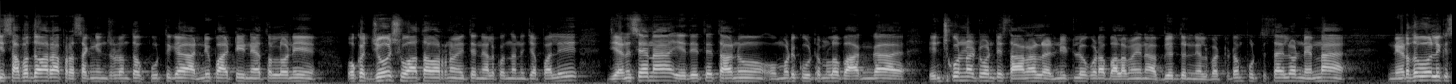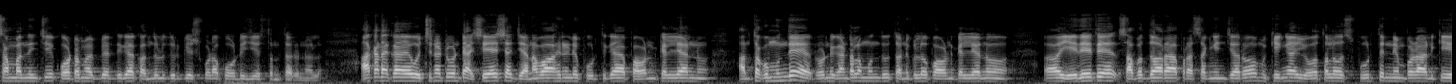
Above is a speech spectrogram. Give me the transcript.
ఈ సభ ద్వారా ప్రసంగించడంతో పూర్తిగా అన్ని పార్టీ నేతల్లోని ఒక జోష్ వాతావరణం అయితే నెలకొందని చెప్పాలి. జనసేన ఏదైతే తాను ఉమ్మడి కూటమిలో భాగంగా ఎంచుకున్నటువంటి స్థానాలన్నింటిలో కూడా బలమైన అభ్యర్థులు నిలబెట్టడం పూర్తిస్థాయిలో నిన్న నిడదవోలికి సంబంధించి కూటమి అభ్యర్థిగా కందులు దుర్గేష్ కూడా పోటీ చేస్తున్న తరుణాలు. అక్కడ వచ్చినటువంటి అశేష జనవాహిని పూర్తిగా పవన్ కళ్యాణ్ అంతకుముందే రెండు గంటల ముందు తణుకులో పవన్ కళ్యాణ్ ఏదైతే సభ ద్వారా ప్రసంగించారో ముఖ్యంగా యువతలో స్ఫూర్తిని నింపడానికి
